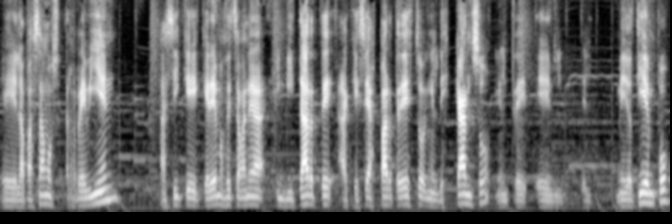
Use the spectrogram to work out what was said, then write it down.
La pasamos re bien. Así que queremos de esta manera invitarte a que seas parte de esto en el descanso, entre el, medio tiempo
